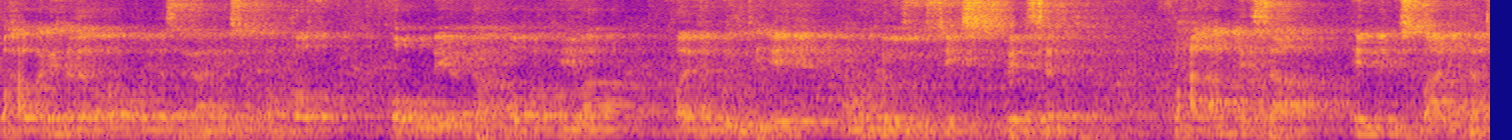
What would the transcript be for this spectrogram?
waxaa laga helay qof oo u dhiganta boqolkiiba ama waxaad arkaysaa in isbaaritaan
